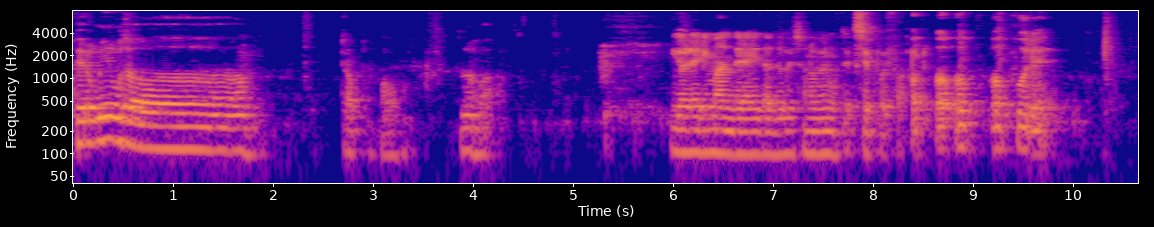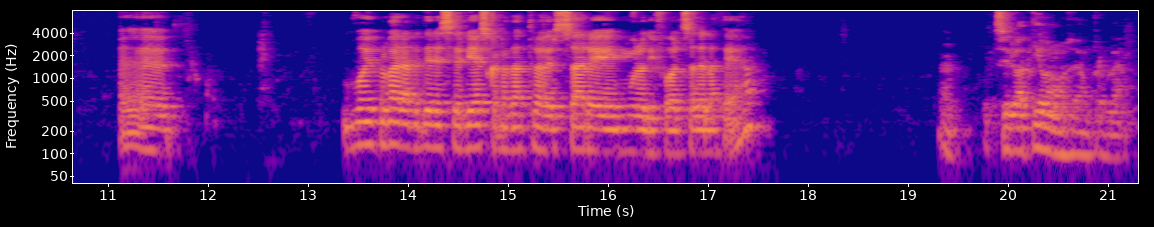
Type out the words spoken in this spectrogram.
Per un minuto Troppo poco. non lo fa. Io le rimanderei da dove sono venute, se puoi farlo. O- o- oppure eh, vuoi provare a vedere se riescono ad attraversare il muro di forza della Teja? Se lo attivano è un problema.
